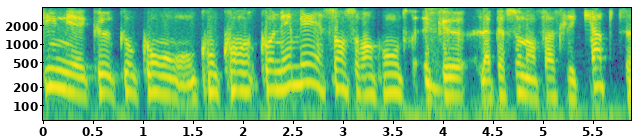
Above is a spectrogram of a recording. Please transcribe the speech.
signes que qu'on qu'on- qu'on- qu'on émet sans se rencontre et que la personne en face les capte.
